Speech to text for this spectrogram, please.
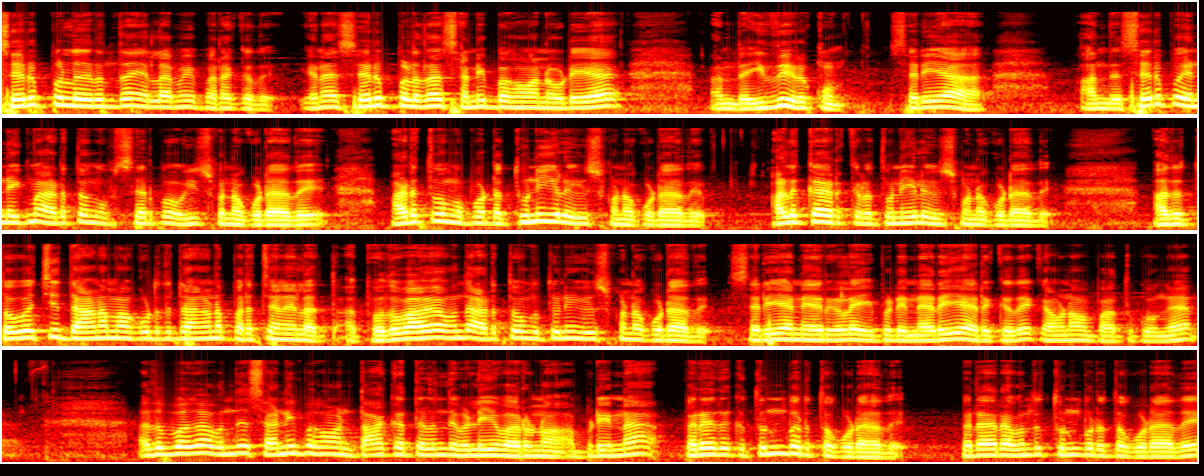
செருப்பில் இருந்தால் எல்லாமே பிறக்குது. ஏன்னா செருப்பில் தான் சனி பகவானுடைய அந்த இது இருக்கும். சரியா? அந்த செருப்பை என்றைக்குமே அடுத்தவங்க செருப்பை யூஸ் பண்ணக்கூடாது அடுத்தவங்க போட்ட துணிகளை யூஸ் பண்ணக்கூடாது அழுக்காக இருக்கிற துணிகளை யூஸ் பண்ணக்கூடாது அதை துவைச்சி தானமாக கொடுத்துட்டாங்கன்னா பிரச்சனை இல்லை. பொதுவாக வந்து அடுத்தவங்க துணி யூஸ் பண்ணக்கூடாது சரியா நேர்களை? இப்படி நிறையா இருக்குது. கவனமாக பார்த்துக்கோங்க. அதுபோக வந்து சனி பகவான் தாக்கத்திலேருந்து வெளியே வரணும் அப்படின்னா பிறருக்கு துன்புறுத்தக்கூடாது. பிறரை வந்து துன்புறுத்தக்கூடாது.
